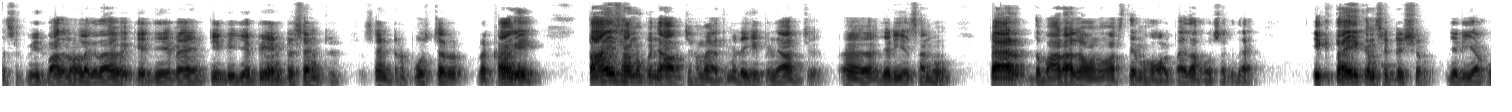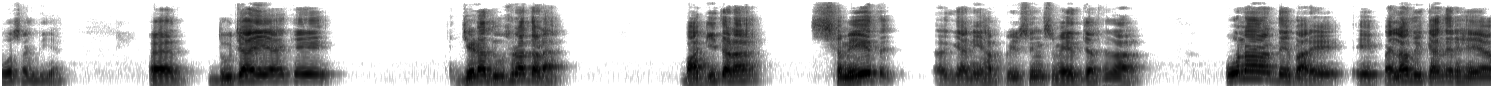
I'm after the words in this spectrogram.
ਸੁਖਬੀਰ ਬਾਦਲ ਨੂੰ ਲੱਗਦਾ ਹੋਵੇ ਕਿ ਜੇ ਮੈਂ anti BJP, enter centre centre posture ਰੱਖਾਂਗੇ, ਤਾਂ ਹੀ ਸਾਨੂੰ ਪੰਜਾਬ 'ਚ ਹਮਾਇਤ ਮਿਲੇਗੀ, ਪੰਜਾਬ 'ਚ ਜਿਹੜੀ ਹੈ ਸਾਨੂੰ ਪੈਰ ਦੁਬਾਰਾ ਲਾਉਣ ਵਾਸਤੇ ਮਾਹੌਲ ਪੈਦਾ ਹੋ ਸਕਦਾ ਹੈ। ਇੱਕ ਤਾਂ ਇਹ ਕੰਸੀਡਰੇਸ਼ਨ ਜਿਹੜੀ ਆ ਹੋ ਸਕਦੀ ਹੈ। ਦੂਜਾ ਇਹ ਹੈ ਕਿ ਜਿਹੜਾ ਦੂਸਰਾ ਧੜਾ ਬਾਗੀ ਧੜਾ ਸਮੇਤ ਗਿਆਨੀ ਹਰਪ੍ਰੀਤ ਸਿੰਘ ਸਮੇਤ ਜਥੇਦਾਰ, ਉਹਨਾਂ ਦੇ ਬਾਰੇ ਇਹ ਪਹਿਲਾਂ ਤੋਂ ਹੀ ਕਹਿੰਦੇ ਰਹੇ ਆ,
